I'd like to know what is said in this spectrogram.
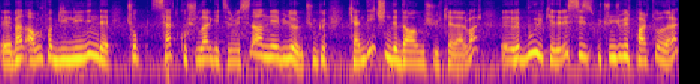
e, ben Avrupa Birliği'nin de çok sert koşullar getirmesini anlayabiliyorum. Çünkü kendi içinde dağılmış ülkeler var e, ve bu ülkelere siz üçüncü bir parti olarak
